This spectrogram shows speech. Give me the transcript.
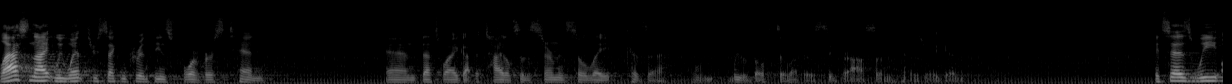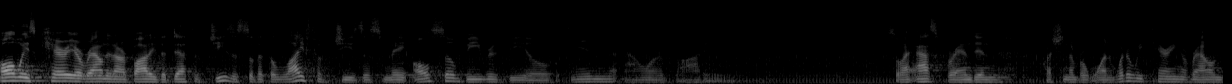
Last night we went through 2 Corinthians 4, verse 10. And that's why I got the title to the sermon so late, because uh, we were both still up. It was super awesome. It was really good. It says, We always carry around in our body the death of Jesus so that the life of Jesus may also be revealed in our body. So I asked Brandon, question number one, what are we carrying around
